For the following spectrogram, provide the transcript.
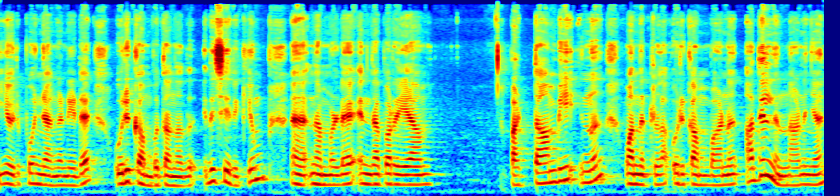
ഈ ഒരു പൊന്നാങ്കണ്ണിയുടെ ഒരു കമ്പ് തന്നത്. ഇത് ശരിക്കും നമ്മുടെ എന്താ പറയുക പട്ടാമ്പി എന്ന് വന്നിട്ടുള്ള ഒരു കമ്പാണ്. അതിൽ നിന്നാണ് ഞാൻ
